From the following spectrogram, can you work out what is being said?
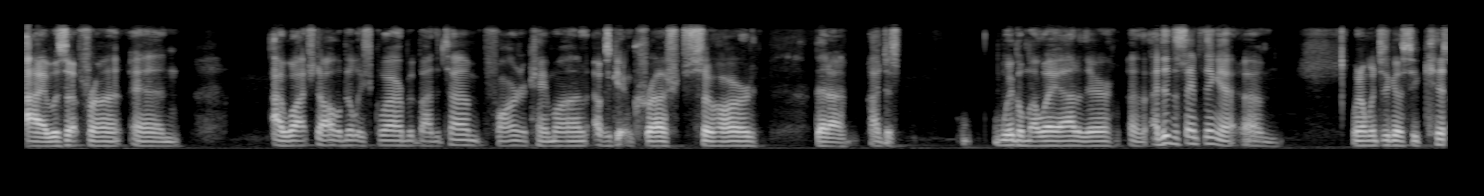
I was up front, and I watched all of Billy Squier, but by the time Foreigner came on, I was getting crushed so hard that I I just wiggled my way out of there. Uh, I did the same thing at um, when I went to go see Kiss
